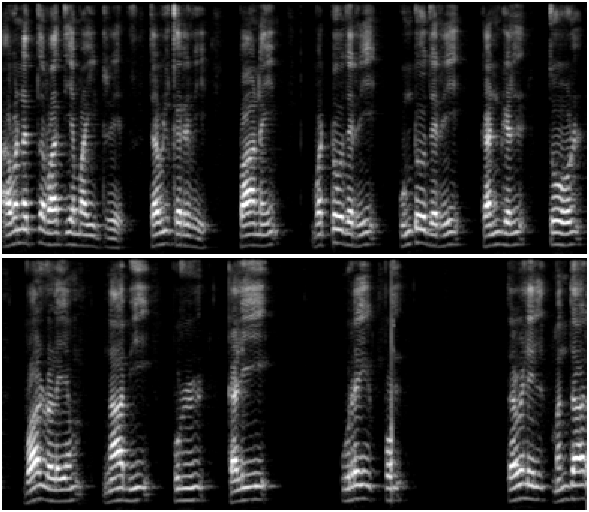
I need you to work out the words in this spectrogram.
அவனத்த வாத்தியமாயிற்று. தவில் கருவி பானை வட்டோதரி குண்டோதரி கண்கள் தோல் வாழ்வளையம் நாபி புல் களி உரை பொல் தவிழில் மந்தார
